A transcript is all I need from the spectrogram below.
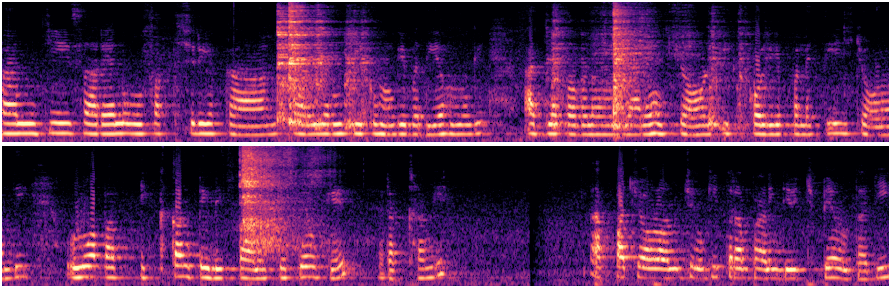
ਹਾਂਜੀ, ਸਾਰਿਆਂ ਨੂੰ ਸਤਿ ਸ਼੍ਰੀ ਅਕਾਲ। ਸਾਰੇ ਜਣੇ ਠੀਕ ਹੋਵੋਗੇ, ਵਧੀਆ ਹੋਵੋਗੇ? ਅੱਜ ਆਪਾਂ ਬਣਾਉਣ ਜਾ ਰਹੇ ਹਾਂ ਚੌਲ, ਇੱਕ ਕੌਲੀ ਆਪਾਂ ਲੈਤੀ ਹੈ ਜੀ ਚੌਲਾਂ ਦੀ। ਉਹਨੂੰ ਆਪਾਂ 1 ਘੰਟੇ ਲਈ ਪਾਣੀ 'ਚ ਭਿਓ ਕੇ ਰੱਖਾਂਗੇ। ਆਪਾਂ ਚੌਲਾਂ ਨੂੰ ਚੰਗੀ ਤਰ੍ਹਾਂ ਪਾਣੀ ਦੇ ਵਿੱਚ ਭਿਉਂਤਾ ਜੀ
